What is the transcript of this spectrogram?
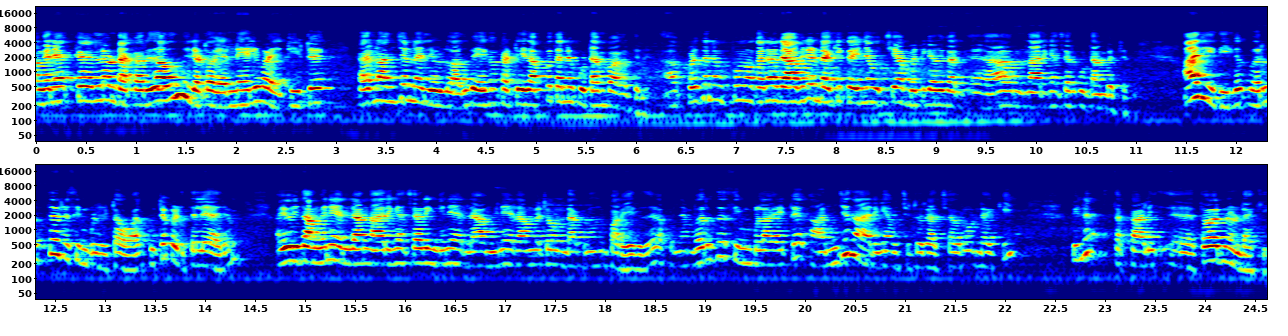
അങ്ങനെയൊക്കെ എല്ലാം ഉണ്ടാക്കാറ്. ഇത് അതൊന്നുമില്ല കേട്ടോ എണ്ണയിൽ വഴറ്റിയിട്ട് കാരണം അഞ്ചെണ്ണല്ലേ ഉള്ളൂ. അത് വേഗം കട്ട് ചെയ്ത് അപ്പോൾ തന്നെ കൂട്ടാൻ പാകത്തിന്. അപ്പോൾ തന്നെ ഉപ്പ് കാരണം രാവിലെ ഉണ്ടാക്കി കഴിഞ്ഞാൽ ഉച്ചയാകുമ്പോഴത്തേക്ക് അത് ആ നാരങ്ങാച്ചാർ കൂട്ടാൻ പറ്റും. ആ രീതിയിൽ വെറുതെ ഒരു സിമ്പിൾ കേട്ടോ അത് കുറ്റപ്പെടുത്തലേ ആരും. അയ്യോ ഇത് അങ്ങനെയല്ല. നാരങ്ങാച്ചാർ ഇങ്ങനെയല്ല. അങ്ങനെയല്ല മറ്റോ ഉണ്ടാക്കണമെന്ന് പറയരുത്. അപ്പോൾ ഞാൻ വെറുതെ സിമ്പിളായിട്ട് അഞ്ച് നാരങ്ങ വെച്ചിട്ട് ഒരു അച്ചാറും ഉണ്ടാക്കി പിന്നെ തക്കാളി തോരനുണ്ടാക്കി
